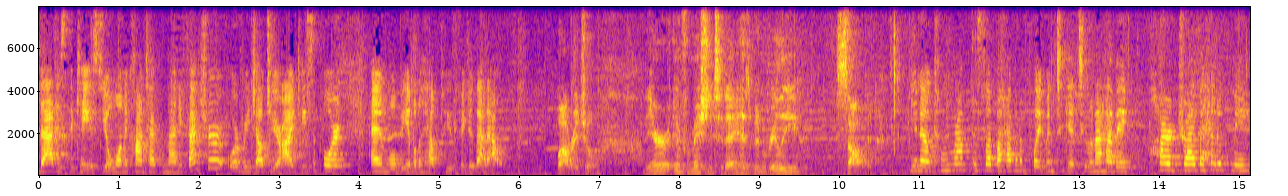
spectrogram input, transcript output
that is the case, you'll want to contact the manufacturer or reach out to your IT support and we'll be able to help you figure that out. Wow, Rachel, your information today has been really solid. You know, can we wrap this up? I have an appointment to get to and I have a hard drive ahead of me.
